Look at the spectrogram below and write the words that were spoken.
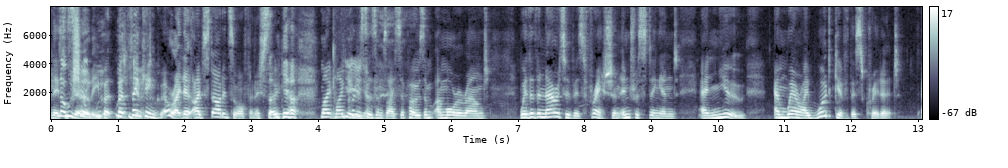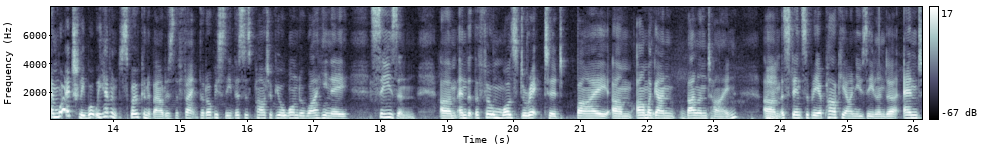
necessarily, We- but we but thinking, all right, I've started, so I'll finish. So yeah, my my Yeah, yeah, yeah. criticisms, I suppose, are, are more around whether the narrative is fresh and interesting and and new, and where I would give this credit. And what, actually, what we haven't spoken about is the fact that obviously this is part of your Wanda Wahine season, um, and that the film was directed by um, Armagan Ballantyne, um, ostensibly a Pākehā New Zealander, and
